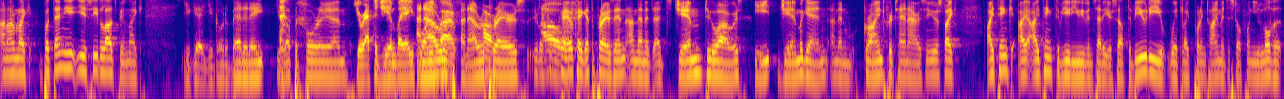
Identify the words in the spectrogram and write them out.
and I'm like, but then you you see the lads being like. You get you go to bed at eight. You're up at four a.m You're at the gym by eight an hour, an hour of oh. prayers. You're like, Oh. okay, okay, get the prayers in, and then it's, it's gym two hours, eat gym again, and then grind for ten hours. And you're just like, I think, I, I think the beauty. You even said it yourself. The beauty with like putting time into stuff when you love it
